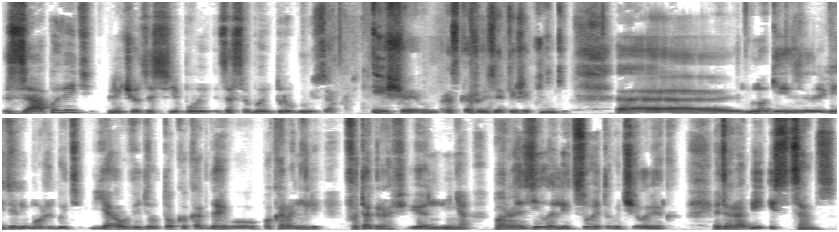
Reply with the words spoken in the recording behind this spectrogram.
заповедь влечет за собой, за собой другую заповедь. И еще я вам расскажу из этой же книги. Э, многие видели, может быть, я увидел только, когда его похоронили, фотографию. И меня поразило лицо этого человека. Это Раби Исцамс.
